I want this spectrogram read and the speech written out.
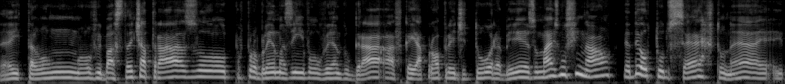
É, então, houve bastante atraso por problemas envolvendo gráfica e a própria editora mesmo, mas no final deu tudo certo, né? E,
